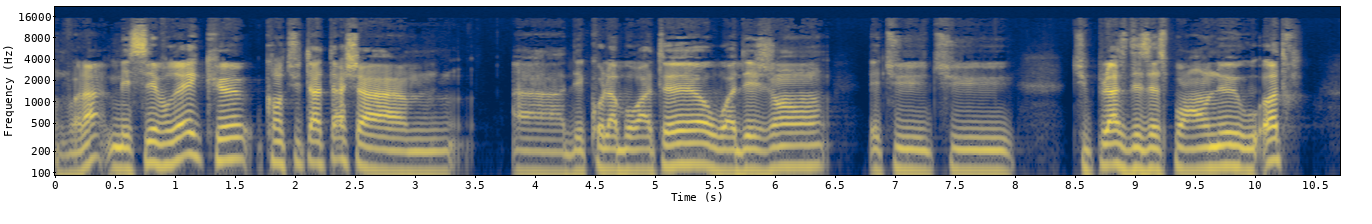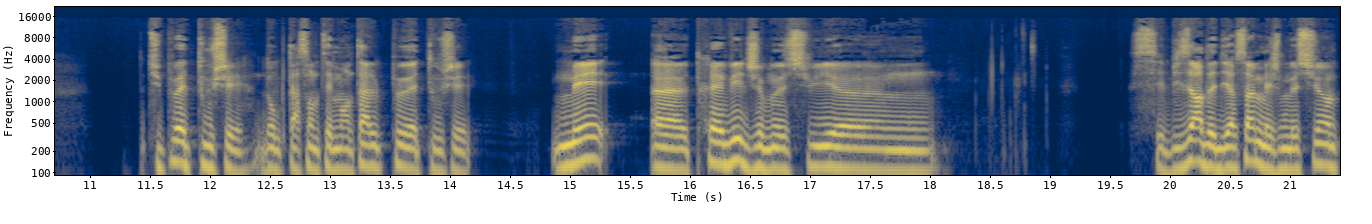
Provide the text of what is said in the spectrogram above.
Donc voilà. Mais c'est vrai que quand tu t'attaches à, à des collaborateurs ou à des gens et tu tu tu places des espoirs en eux ou autres, tu peux être touché. Donc ta santé mentale peut être touchée. Mais euh, très vite, je me suis euh, c'est bizarre de dire ça, mais je me suis un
